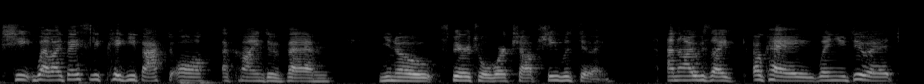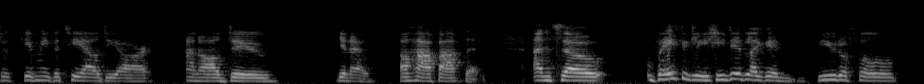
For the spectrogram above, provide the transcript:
she well i basically piggybacked off a kind of um you know spiritual workshop she was doing and i was like okay when you do it just give me the tldr and i'll do you know i'll half-ass it and so basically she did like a beautiful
